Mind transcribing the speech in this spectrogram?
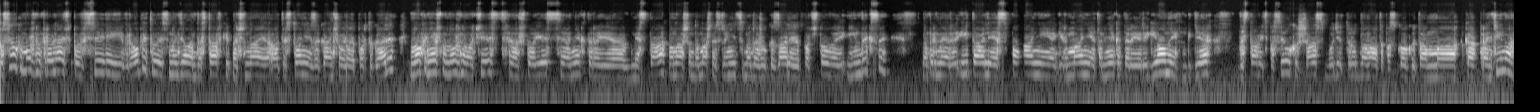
Посылку можно отправлять по всей Европе, то есть мы делаем доставки, начиная от Эстонии, заканчивая Португалией. Но, конечно, нужно учесть, что есть некоторые места. На нашей домашней странице мы даже указали почтовые индексы. Например, Италия, Испания, Германия. Там некоторые регионы, где доставить посылку сейчас будет трудновато, поскольку там а, карантина.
